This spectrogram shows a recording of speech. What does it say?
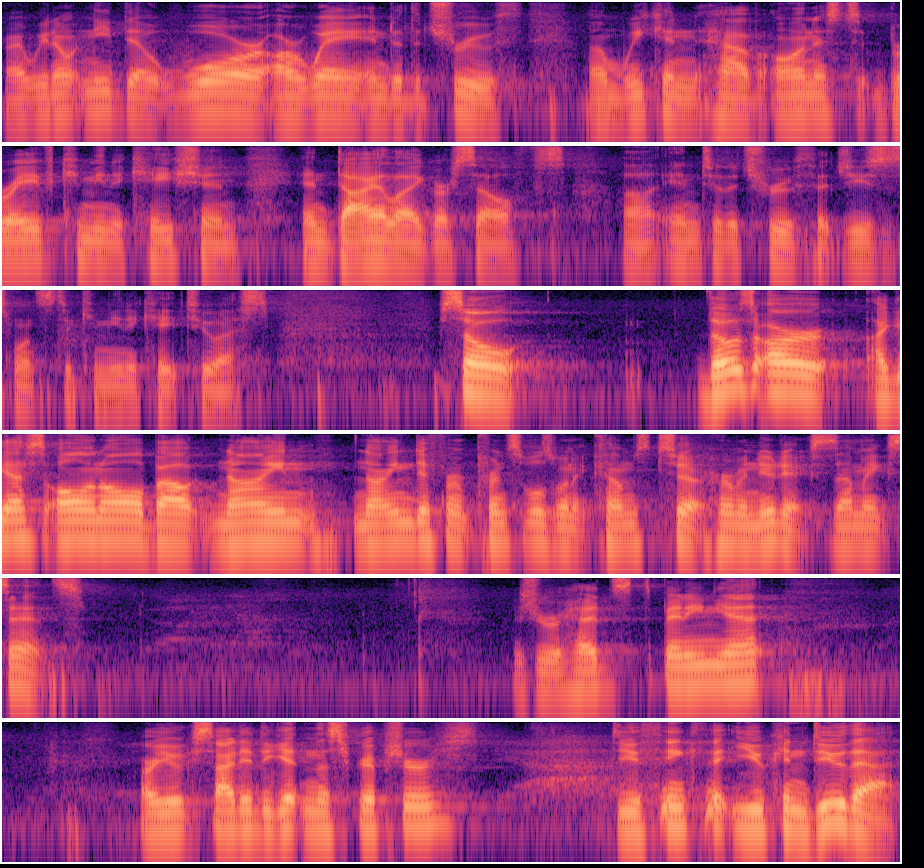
Right? We don't need to war our way into the truth. Um, we can have honest, brave communication and dialogue ourselves uh, into the truth that Jesus wants to communicate to us. So, those are, I guess, all in all, about nine nine different principles when it comes to hermeneutics. Does that make sense? Is your head spinning yet? Are you excited to get in the scriptures? Do you think that you can do that?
